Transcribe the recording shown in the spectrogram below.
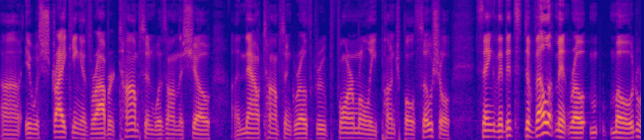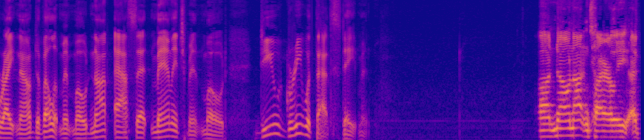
uh, it was striking as Robert Thompson was on the show, uh, now Thompson Growth Group, formerly Punchbowl Social, saying that it's development ro- mode right now, development mode, not asset management mode. Do you agree with that statement? Uh, no, not entirely. I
